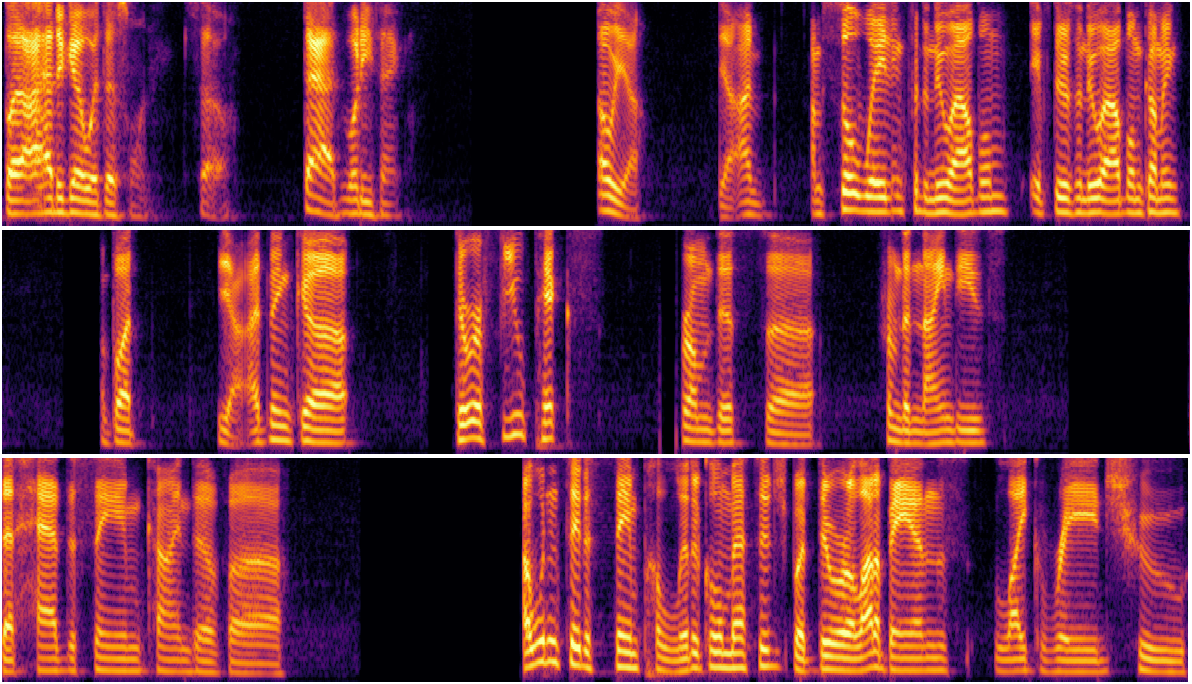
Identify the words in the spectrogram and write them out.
but I had to go with this one. So, Thad, what do you think? Oh yeah, yeah. I'm I'm still waiting for the new album if there's a new album coming, but yeah, I think uh, there were a few picks from this uh from the 90s that had the same kind of uh I wouldn't say the same political message, but there were a lot of bands like Rage who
